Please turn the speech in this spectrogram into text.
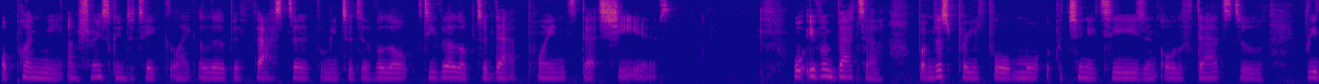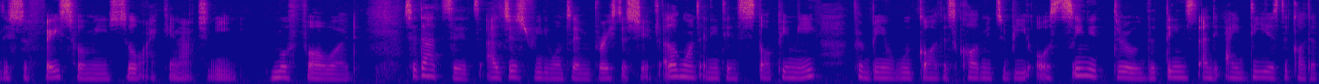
upon me. I'm sure it's going to take like a little bit faster for me to develop develop to that point that she is. Or even better but i'm just praying for more opportunities and all of that to really surface for me so i can actually move forward. So that's it. I just really want to embrace the shift. I don't want anything stopping me from being who god has called me to be or seeing it through the things and the ideas that god has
